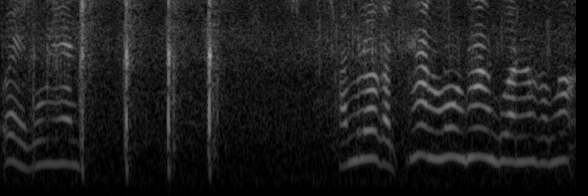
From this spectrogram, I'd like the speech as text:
เอ้ยโบแมนทำเรือกระทั่งลงทางด่วนนะครับเนาะ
